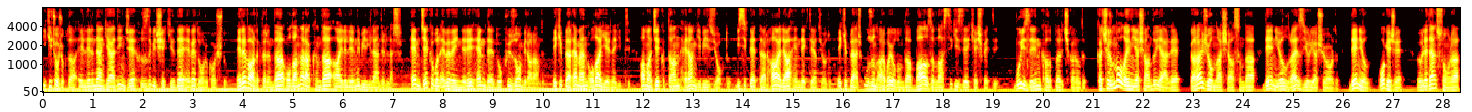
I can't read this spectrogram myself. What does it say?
İki çocuk da ellerinden geldiğince hızlı bir şekilde eve doğru koştu. Eve vardıklarında olanlar hakkında ailelerini bilgilendirdiler. Hem Jacob'un ebeveynleri hem de 911 arandı. Ekipler hemen olay yerine gitti. Ama Jacob'tan herhangi bir iz yoktu. Bisikletler hala hendekte yatıyordu. Ekipler uzun araba yolunda bazı lastik izleri keşfetti. Bu izlerin kalıpları çıkarıldı. Kaçırılma olayının yaşandığı yerde garaj yolunun aşağısında Daniel Razier yaşıyordu. Daniel o gece öğleden sonra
